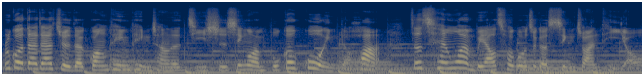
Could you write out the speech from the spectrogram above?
如果大家觉得光听平常的即时新闻不够过瘾的话，则千万不要错过这个新专题哦。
